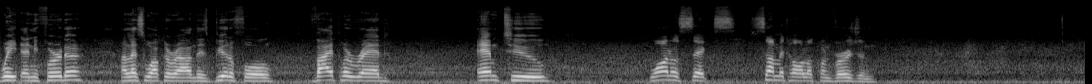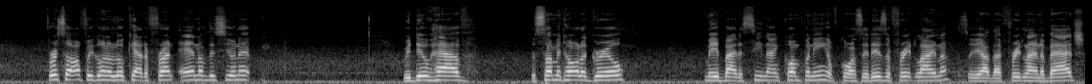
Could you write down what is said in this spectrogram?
wait any further and let's walk around this beautiful Viper Red M2 106 Summit Hauler conversion. First off, we're gonna look at the front end of this unit. We do have the Summit Hauler grill made by the C9 company. Of course, it is a Freightliner, so you have that Freightliner badge.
